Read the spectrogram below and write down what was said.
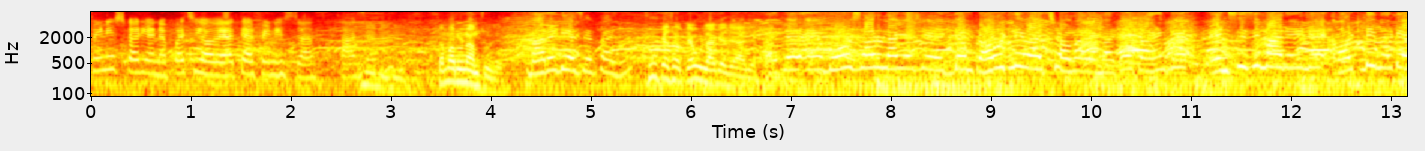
ફિનિશ કરી અને પછી હવે અત્યારે ફિનિશ થશે. તમારું નામ શું છે? મારેડિયા સેફાલી શું કહેશો કેવું લાગે છે આજે? અત્યારે અહીંયા બહુ સારું લાગે છે એકદમ પ્રાઉડની વાત છે અમારા માટે કારણ કે એનસીસીમાં રહીને આટલી મોટી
